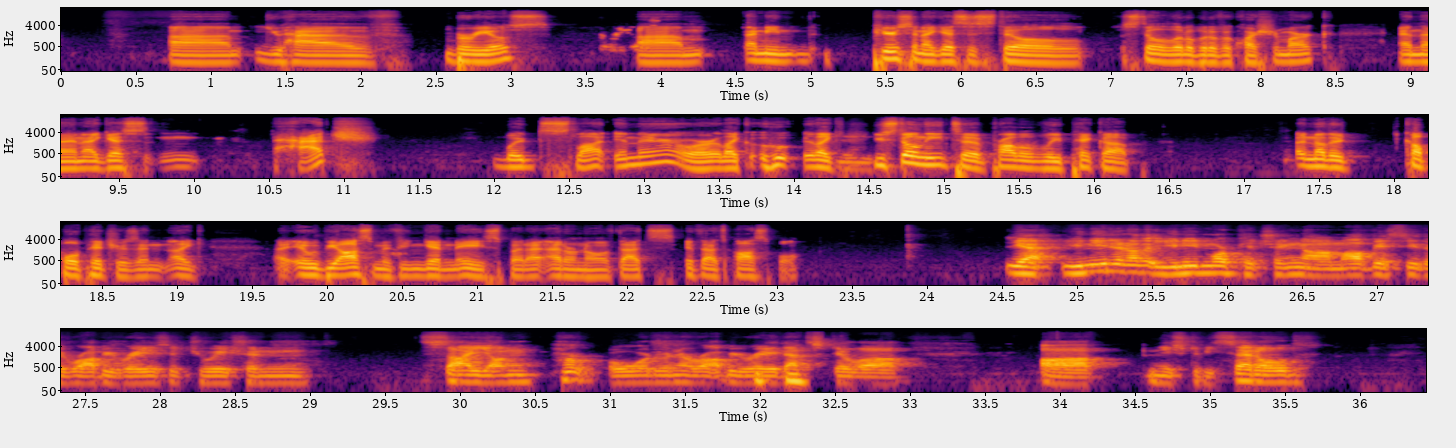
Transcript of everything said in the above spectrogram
Um, you have Berrios. Um, I mean, Pearson, I guess, is still still a little bit of a question mark. And then I guess Hatch would slot in there, or like who? Like mm. you still need to probably pick up another couple of pitchers, and like it would be awesome if you can get an ace, but I, I don't know if that's if that's possible. Yeah, you need another. You need more pitching. Um, obviously the Robbie Ray situation, Cy Young award winner Robbie Ray. Mm-hmm. That's still uh, uh needs to be settled.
